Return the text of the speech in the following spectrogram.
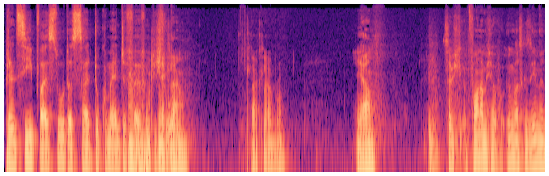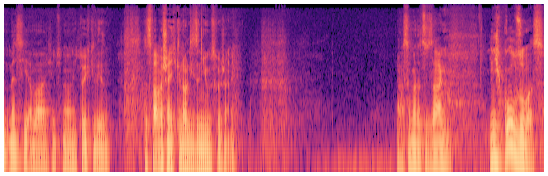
Prinzip, weißt du, dass halt Dokumente mhm, veröffentlicht ja, klar. wurden. Klar, klar, Bro. Ja. Das hab ich, vorhin habe ich auch irgendwas gesehen mit Messi, aber ich habe es mir noch nicht durchgelesen. Das war wahrscheinlich genau diese News wahrscheinlich. Ja, was soll man dazu sagen? Nicht cool sowas.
